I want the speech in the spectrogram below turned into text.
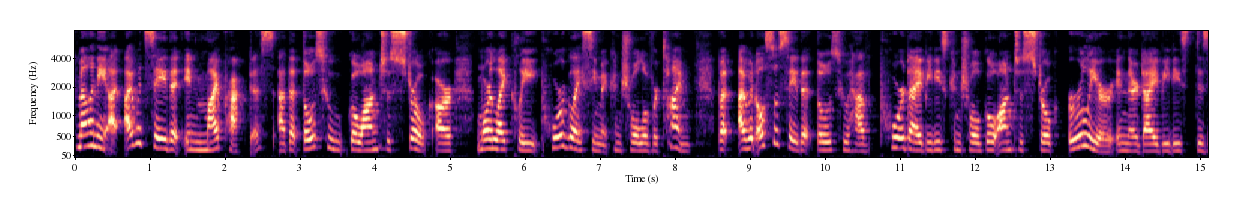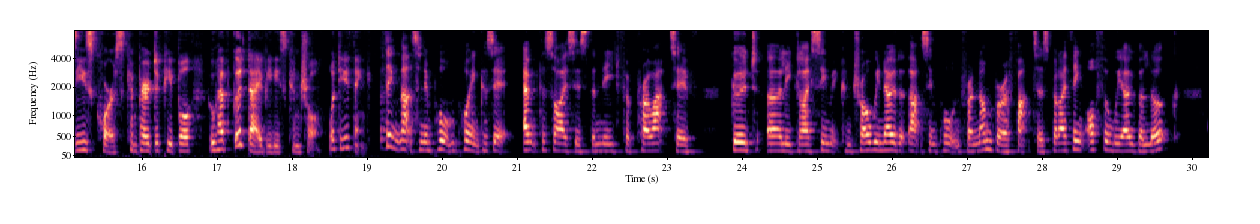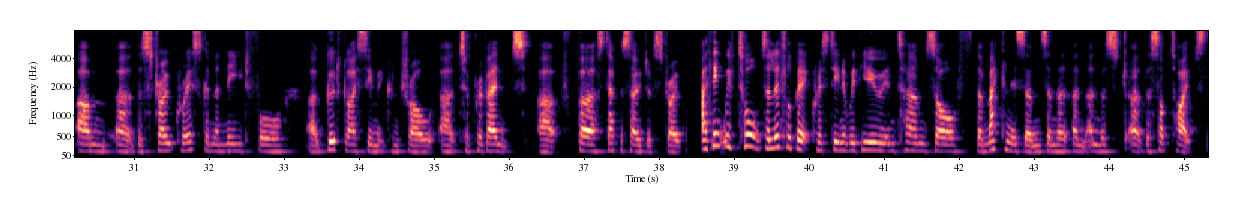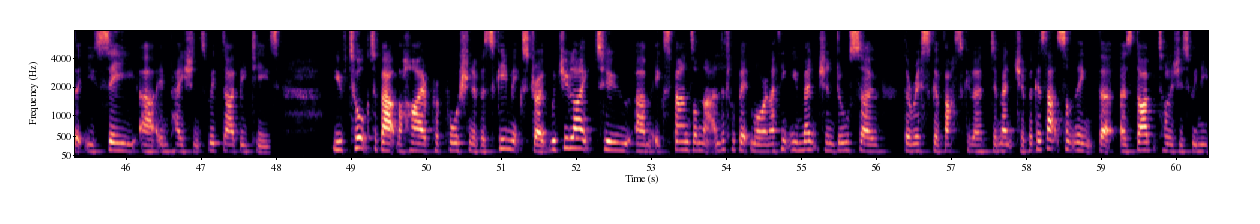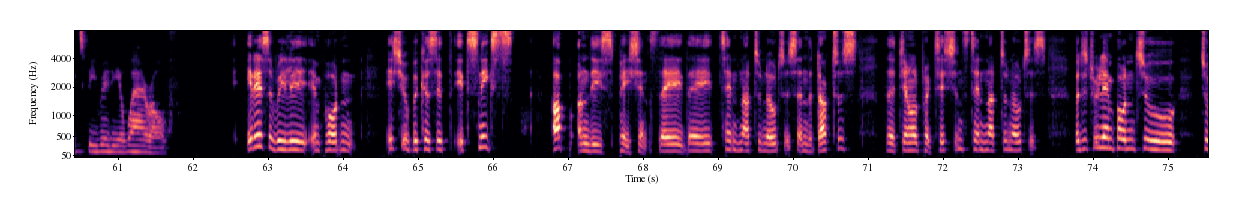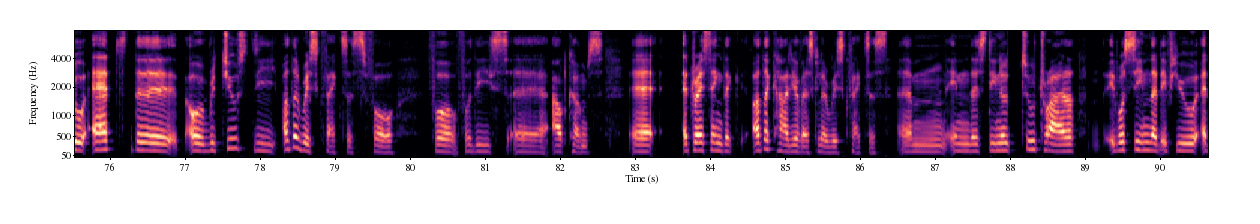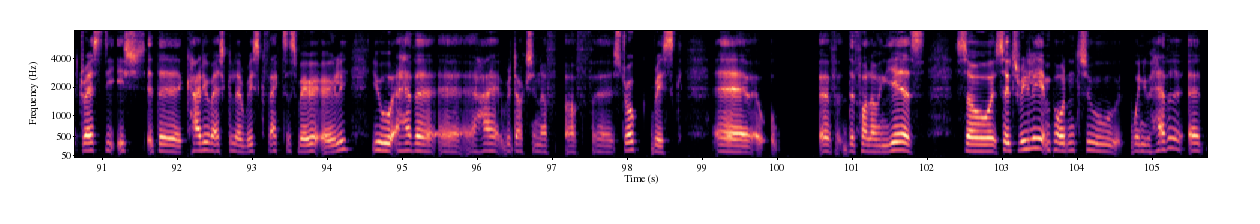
Melanie, I, would say that in my practice, uh, that those who go on to stroke are more likely poor glycemic control over time. But I would also say that those who have poor diabetes control go on to stroke earlier in their diabetes disease course compared to people who have good diabetes control. What do you think? I think that's an important point because it emphasizes the need for proactive good early glycemic control. We know that that's important for a number of factors, but I think often we overlook um, uh, the stroke risk and the need for uh, good glycemic control uh, to prevent uh, first episode of stroke. I think we've talked a little bit, Christina, with you in terms of the mechanisms and the and, and the uh, the subtypes that you see uh, in patients with diabetes. You've talked about the higher proportion of ischemic stroke. Would you like to um, expand on that a little bit more? And I think you mentioned also the risk of vascular dementia, because that's something that as diabetologists we need to be really aware of. It is a really important issue because it, it sneaks up on these patients. They, they tend not to notice, and the doctors, the general practitioners, tend not to notice. But it's really important to to add the or reduce the other risk factors for for for these uh, outcomes. Uh, addressing the other cardiovascular risk factors. Um, in the STENO 2 trial, it was seen that if you address the, ish, the cardiovascular risk factors very early, you have a, a high reduction of, of uh, stroke risk uh, of the following years. So, so it's really important to, when you have a, a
